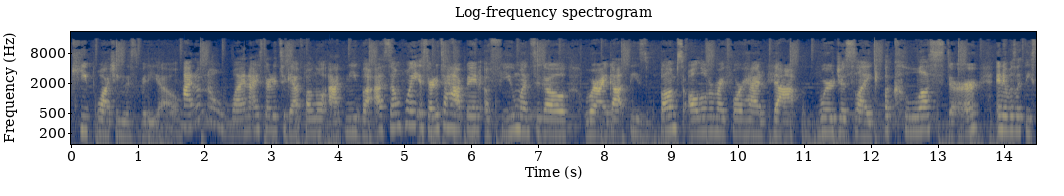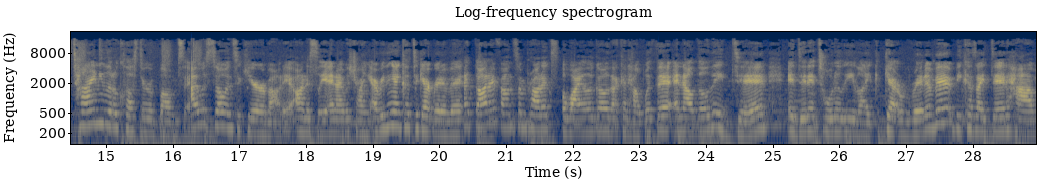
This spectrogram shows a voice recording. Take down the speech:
keep watching this video. I don't know when I started to get fungal acne but at some point it started to happen a few months ago where I got these bumps all over my forehead that were just like a cluster and it was like these tiny little cluster of bumps. I was so insecure about it honestly and I was trying everything I could to get rid of it. I thought I found some products a while ago that could help with it and although they did, it didn't totally like get rid of it because I did have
